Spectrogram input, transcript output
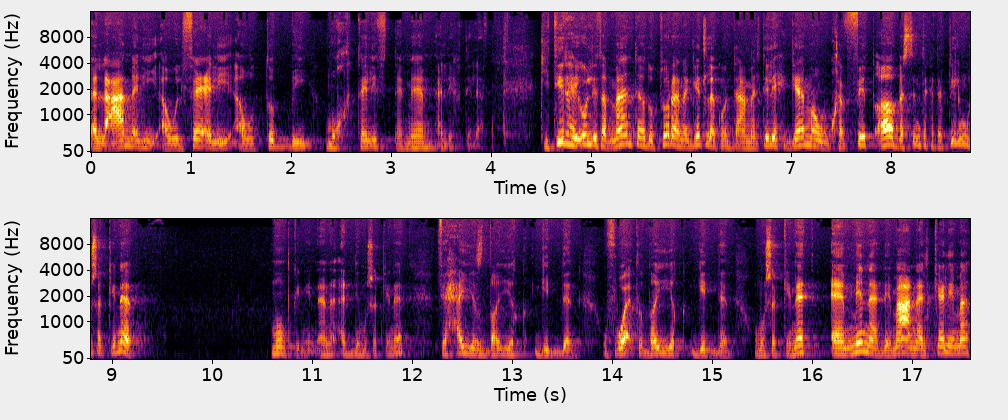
العملي أو الفعلي أو الطبي مختلف تمام الاختلاف. كتير هيقول لي طب ما أنت يا دكتور أنا جيت لك وأنت عملت لي حجامة وخفيت آه بس أنت كتبت لي مسكنات. ممكن إن أنا أدي مسكنات في حيز ضيق جدا وفي وقت ضيق جدا. ومسكنات آمنة بمعنى الكلمة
